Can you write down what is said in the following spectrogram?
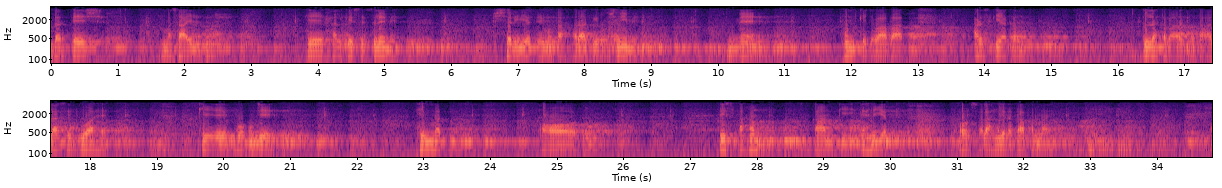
درپیش مسائل کے حل کے سلسلے میں، شریعت متحرہ کی روشنی میں میں ان کے جوابات عرض کیا کروں۔ اللہ تبارک و تعالیٰ سے دعا ہے کہ وہ مجھے ہمت اور اس اہم کام کی اہلیت اور صلاحیت عطا فرمائے۔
